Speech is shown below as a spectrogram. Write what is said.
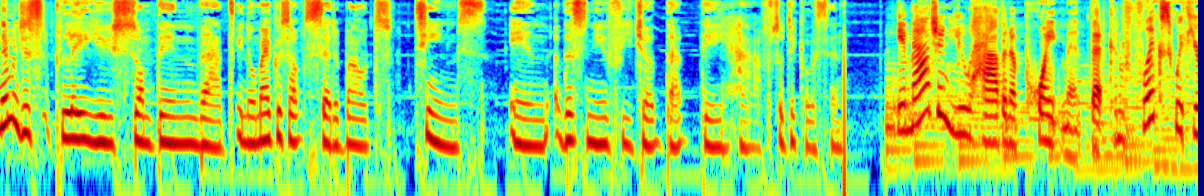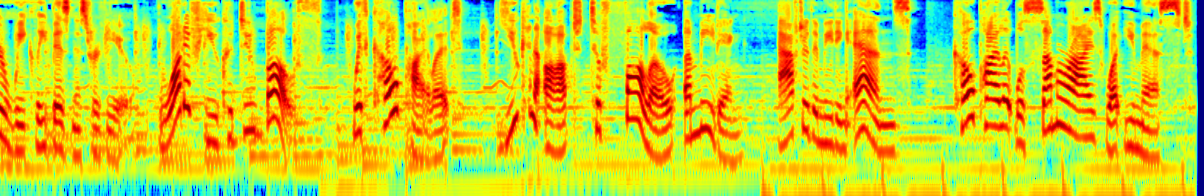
Let me just play you something that, you know, Microsoft said about Teams in this new feature that they have. So take a listen. Imagine you have an appointment that conflicts with your weekly business review. What if you could do both? With Copilot, you can opt to follow a meeting. After the meeting ends, Copilot will summarize what you missed.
